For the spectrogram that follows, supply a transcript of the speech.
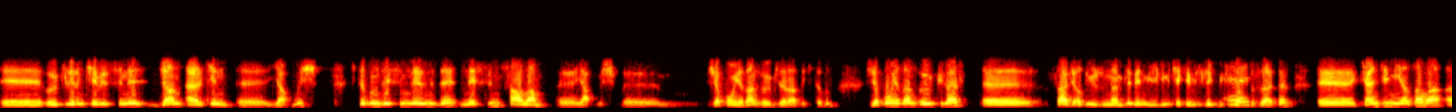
E, öykülerin çevirisini Can Erkin e, yapmış. Kitabın resimlerini de Nesrin Sağlam e, yapmış. E, Japonya'dan Öyküler adlı kitabın. Japonya'dan Öyküler e, sadece adı yüzünden bile benim ilgimi çekebilecek bir kitaptı Evet. zaten. E, Kenji Miyazawa e,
